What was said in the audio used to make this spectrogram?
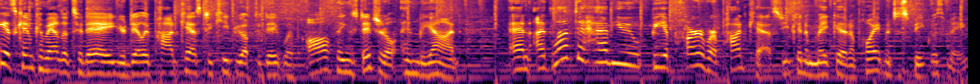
Hey, it's Kim Komando today, your daily podcast to keep you up to date with all things digital and beyond. And I'd love to have you be a part of our podcast. You can make an appointment to speak with me.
